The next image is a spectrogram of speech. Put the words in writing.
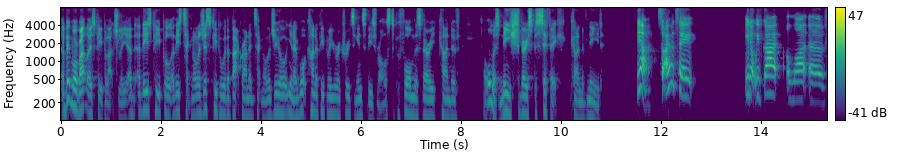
a bit more about those people actually. Are, are, these people are these technologists people with a background in technology? Or you know what kind of people are you recruiting into these roles to perform this very kind of almost niche very specific kind of need? Yeah. So i would say you know we've got a lot of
